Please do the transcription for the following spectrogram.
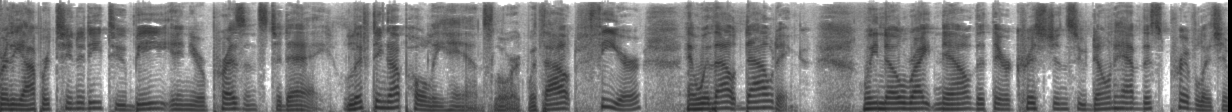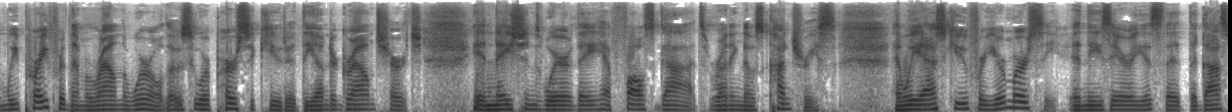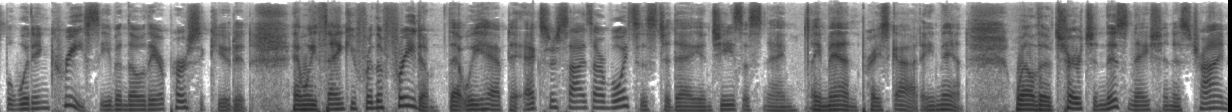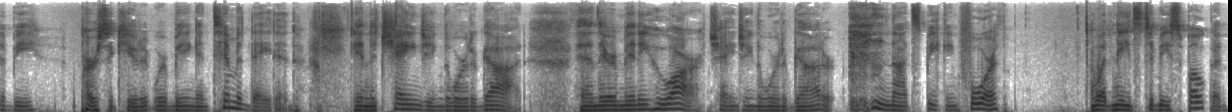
for the opportunity to be in your presence today, lifting up holy hands, Lord, without fear and without doubting. We know right now that there are Christians who don't have this privilege, and we pray for them around the world, those who are persecuted, the underground church in nations where they have false gods running those countries. And we ask you for your mercy in these areas that the gospel would increase, even though they are persecuted. And we thank you for the freedom that we have to exercise our voices today in Jesus' name. Amen. Praise God. Amen. Well, the church in this nation is trying to be persecuted. We're being intimidated into changing the Word of God. And there are many who are changing the Word of God or not speaking forth what needs to be spoken.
